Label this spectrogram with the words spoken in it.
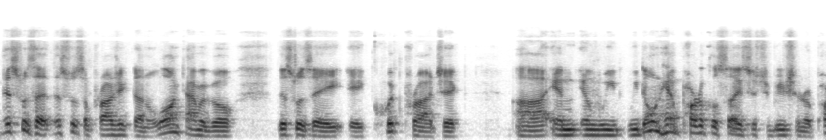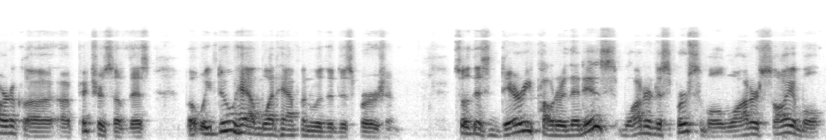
this was a this was a project done a long time ago. This was a, a quick project. Uh, and and we we don't have particle size distribution or particle uh, uh, pictures of this, but we do have what happened with the dispersion. So this dairy powder that is water dispersible, water soluble,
